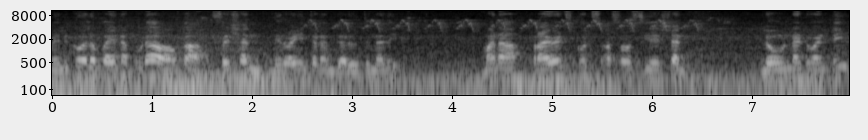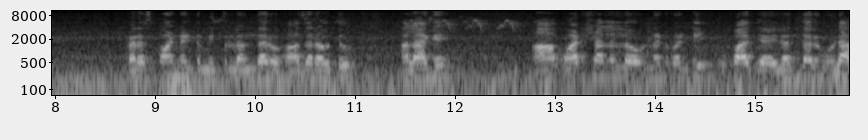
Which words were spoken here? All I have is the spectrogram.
మెలకువల పైన కూడా ఒక సెషన్ నిర్వహించడం జరుగుతున్నది. మన ప్రైవేట్ స్కూల్స్ అసోసియేషన్లో ఉన్నటువంటి కరస్పాండెంట్ మిత్రులందరూ హాజరవుతూ అలాగే ఆ పాఠశాలల్లో ఉన్నటువంటి ఉపాధ్యాయులందరూ కూడా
